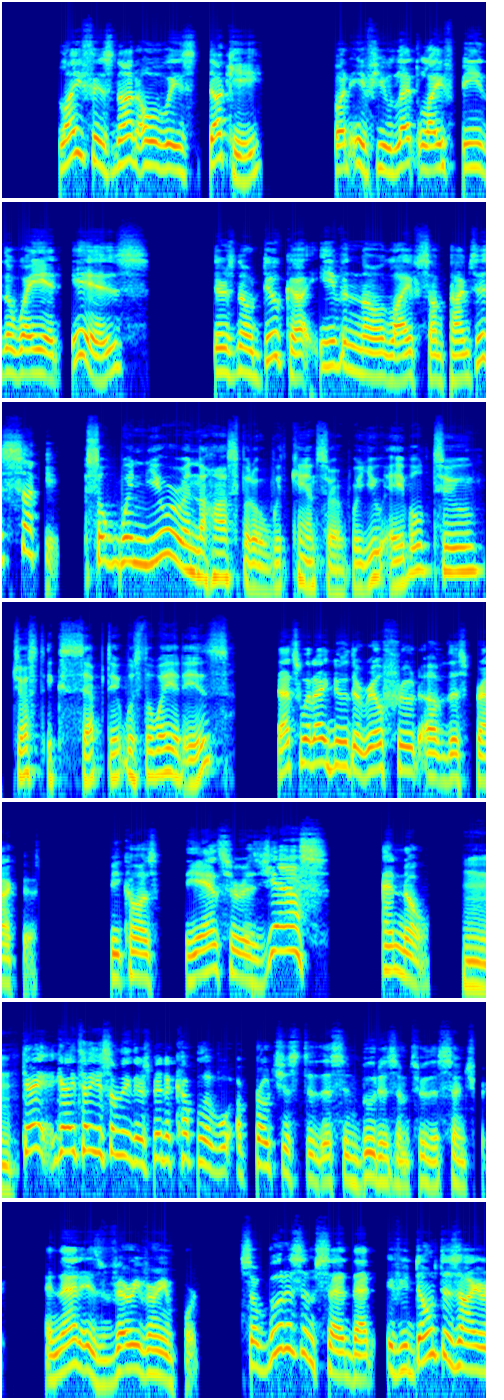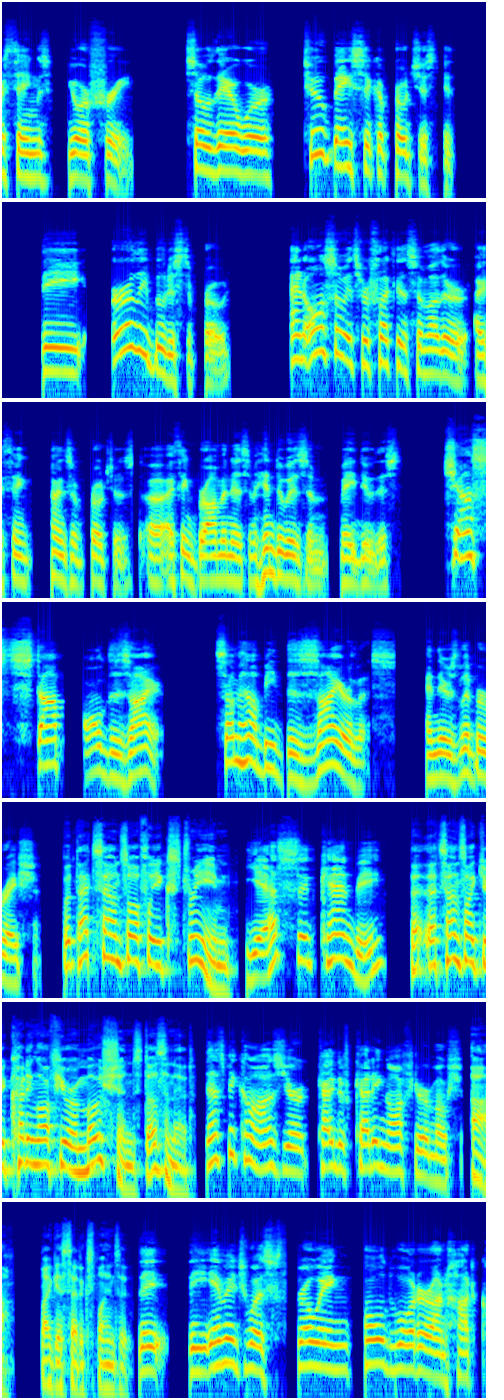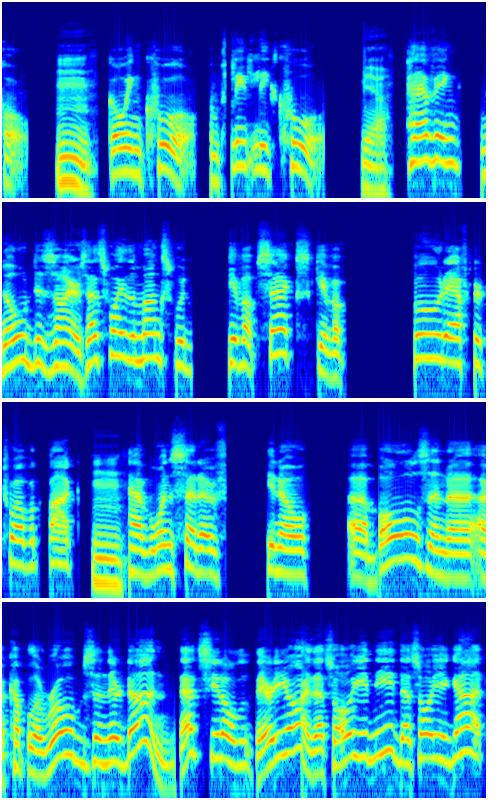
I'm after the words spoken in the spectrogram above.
Life is not always ducky, but if you let life be the way it is, there's no dukkha, even though life sometimes is sucky. So, when you were in the hospital with cancer, were you able to just accept it was the way it is? That's what I do, the real fruit of this practice. Because the answer is yes and no. Hmm. Can, I, can I tell you something? There's been a couple of approaches to this in Buddhism through the century, and that is very, very important. So, Buddhism said that if you don't desire things, you're free. So, there were two basic approaches to it. The early Buddhist approach, and also it's reflected in some other, I think, kinds of approaches. Uh, I think Brahmanism, Hinduism may do this. Just stop all desire. Somehow be desireless, and there's liberation. But that sounds awfully extreme. Yes, it can be. That, that sounds like you're cutting off your emotions, doesn't it? That's because you're kind of cutting off your emotions. Ah, I guess that explains it. The the image was throwing cold water on hot coal. Mm. Going cool, completely cool. Yeah. Having no desires. That's why the monks would give up sex, give up food after 12 o'clock, mm. have one set of, you know, uh, bowls and a, a, couple of robes, and they're done. That's, you know, there you are. That's all you need. That's all you got.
